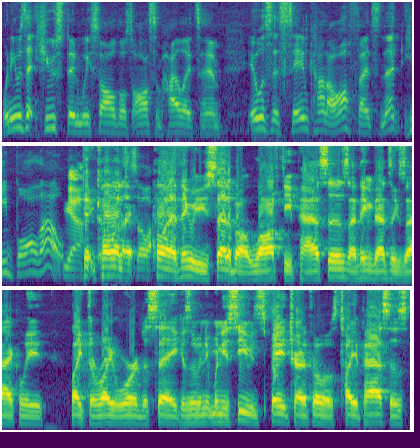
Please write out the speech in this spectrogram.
When he was at Houston, we saw those awesome highlights of him. It was the same kind of offense, and that he balled out. Yeah. Colin, I, So- Colin, I think what you said about lofty passes, I think that's exactly like the right word to say because when, when you see Speight try to throw those tight passes,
